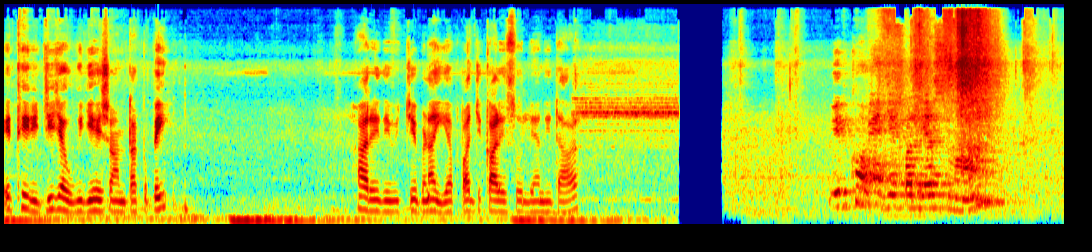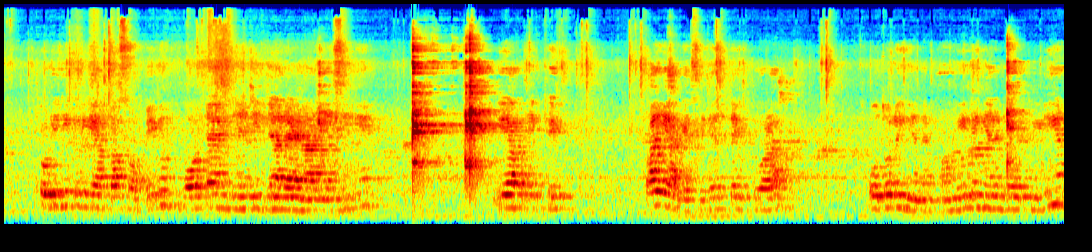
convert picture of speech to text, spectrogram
ਇੱਥੇ ਰਿੱਝੀ ਜਾਊਗੀ ਜੀ ਇਹ ਸ਼ਾਮ ਤੱਕ ਪਈ। ਹਾਰੇ ਦੇ ਵਿੱਚ ਬਣਾਈ ਆਪਾਂ ਅੱਜ ਕਾਲੇ ਛੋਲਿਆਂ ਦੀ ਦਾਲ। ਇਹ ਦਿਖਾਉਣੇ ਜੀ ਆਪਾਂ ਲਿਆ ਸਮਾਨ। ਥੋੜੀ ਜਿਹੀ ਕਰੀ ਆਪਾਂ ਸ਼ੋਪਿੰਗ ਬਹੁਤ ਟਾਈਮ ਦੀਆਂ ਚੀਜ਼ਾਂ ਲੈਣ ਵਾਲੀਆਂ ਸੀਗੀਆਂ। ਇਹ ਆਪਣੇ ਇੱਥੇ ਭਾਈ ਆ ਗਏ ਸੀਗੇ ਟੈਂਪੂ ਵਾਲਾ। ਉਹ ਤੋਂ ਲਈਆਂ ਨੇ ਆਪਾਂ, ਇਹ ਲਈਆਂ ਨੇ ਦੋ ਪੀੜੀਆਂ।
